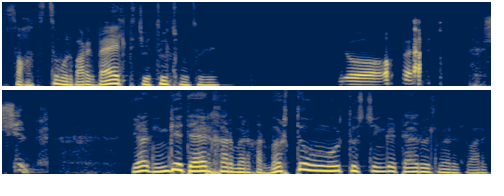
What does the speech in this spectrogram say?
Согтцсон бүр баг байлдаж үзүүлж мүзээ. Йоо. Яг ингээд дайрахаар марихаар морьтой хүн өөдөөс чи ингээд дайруулмаар л баг.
